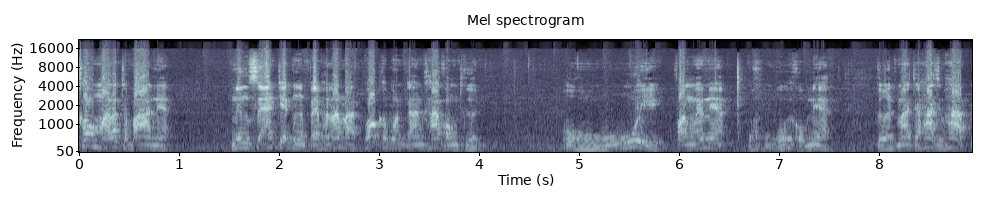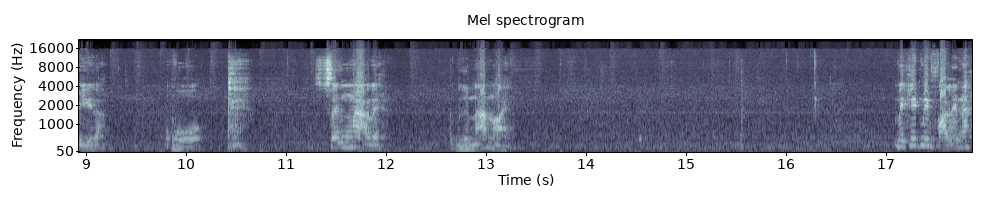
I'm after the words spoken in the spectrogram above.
เข้ามารัฐบาลเนี่ยหนึ่งแสนเจ็ดหมื่นแปดพันล้านบาทเพราะกระบวนการค้าของเถื่อน โอ้โหฟังแล้วเนี่ยโอ้โหผมเนี่ยเกิดมาจะห้าสิบห้าปีแล้ว โอ้โห ซึ้งมากเลย ดื่มน้ำหน่อย ไม่คิดไม่ฝันเลยนะ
